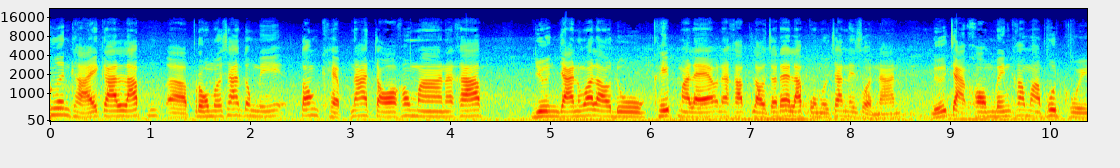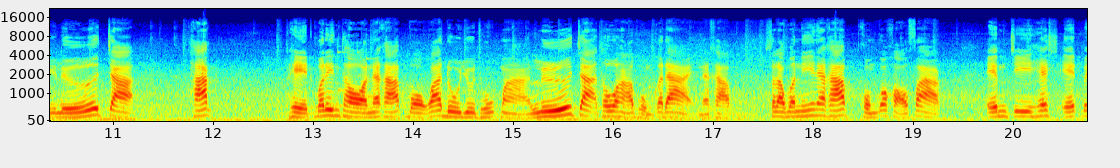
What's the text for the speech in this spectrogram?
เงื่อนไขการรับโปรโมชั่นตรงนี้ต้องแคปหน้าจอเข้ามานะครับ ยืนยันว่าเราดูคลิปมาแล้วนะครับ เราจะได้รับโปรโมชั่นในส่วนนั้น หรือจะคอมเมนต์เข้ามาพูดคุย หรือจะทักเพจบรินทร์นะครับ บอกว่าดู YouTube มา หรือจะโทรหาผมก็ได้นะครับสำหรับวันนี้นะครับ ผมก็ขอฝาก MGHS ไป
